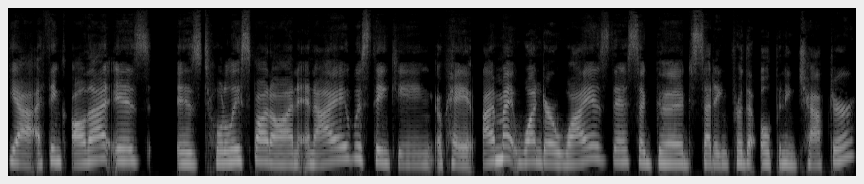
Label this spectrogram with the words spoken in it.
Yeah, I think all that is is totally spot on and I was thinking, okay, I might wonder why is this a good setting for the opening chapter?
